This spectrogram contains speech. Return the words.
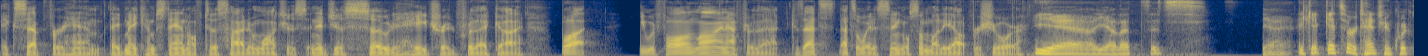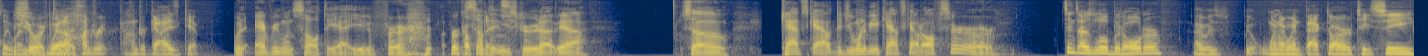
except for him. They'd make him stand off to the side and watch us. And it just sowed hatred for that guy. But he would fall in line after that because that's, that's a way to single somebody out for sure. Yeah, yeah. That's it's. Yeah, it gets their attention quickly when Sure when a does. hundred guys get When everyone's salty at you for, For a couple something you screwed up. Yeah. So, Cav Scout, did you want to be a Cav Scout officer or? since I was a little bit older, I was when I went back to ROTC,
